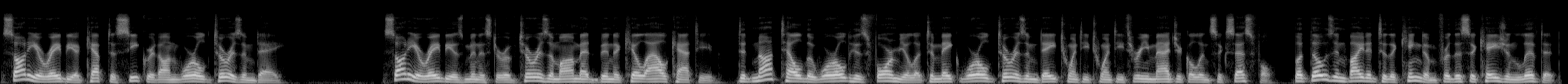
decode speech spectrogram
Saudi Arabia kept a secret on World Tourism Day. Saudi Arabia's Minister of Tourism Ahmed bin Akil Al Khatib did not tell the world his formula to make World Tourism Day 2023 magical and successful, but those invited to the kingdom for this occasion lived it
